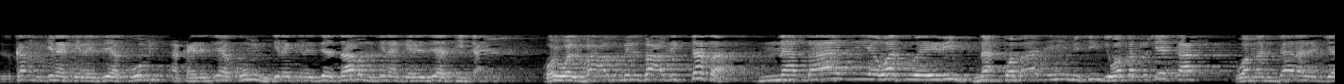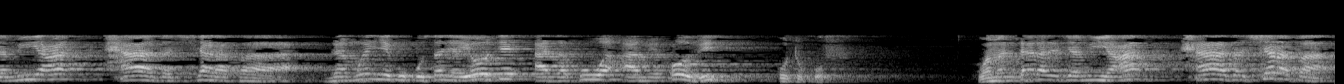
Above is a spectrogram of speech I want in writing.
Inawezekana mwingine akielezea kumi akaelezea kumi mwingine akielezea saba mwingine akielezea sita kwa hiyo bil-ba'd iktafa na baadhi ya watu wa elimu na kwa baadhi hii misingi wakatosheka. Wa mandara aljamia hadha sharafa na mwenye kukusanya yote atakuwa amehodhi utukufu. Wa mandara aljamia hadha sharafa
